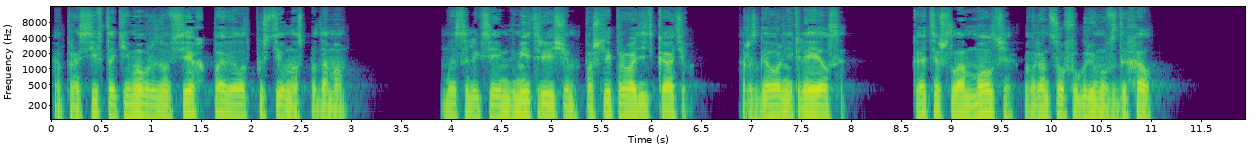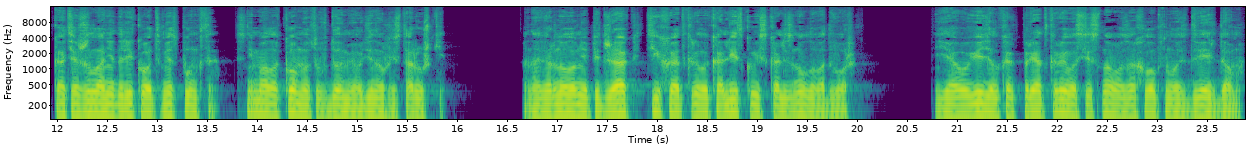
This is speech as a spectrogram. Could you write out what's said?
Опросив таким образом всех, Павел отпустил нас по домам. Мы с Алексеем Дмитриевичем пошли проводить Катю. Разговор не клеился. Катя шла молча, Воронцов угрюмо вздыхал. Катя жила недалеко от медпункта, снимала комнату в доме у одинокой старушки. Она вернула мне пиджак, тихо открыла калитку и скользнула во двор. Я увидел, как приоткрылась и снова захлопнулась дверь дома.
